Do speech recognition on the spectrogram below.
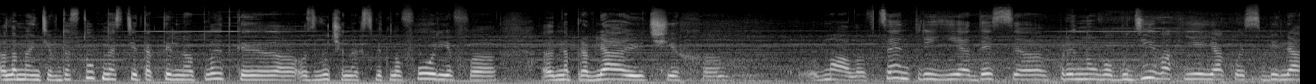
елементів доступності, тактильної плитки, озвучених світлофорів, е, направляючих. е, Мало в центрі є, десь е, при новобудівах є якось біля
